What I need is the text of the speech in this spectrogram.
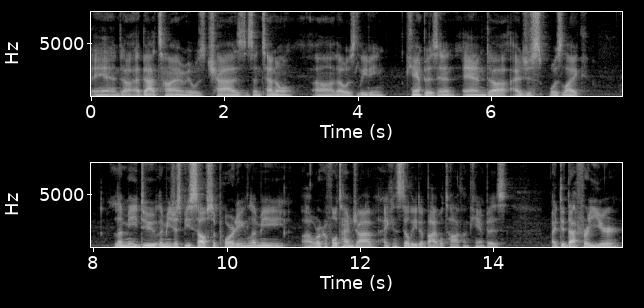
And uh, at that time, it was Chaz Centennial uh, that was leading campus, and and uh, I just was like, let me do, let me just be self-supporting. Let me uh, work a full-time job. I can still lead a Bible talk on campus. I did that for a year.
